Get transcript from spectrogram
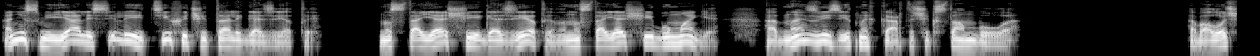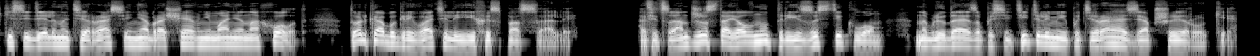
Они смеялись или тихо читали газеты. Настоящие газеты на настоящей бумаге. Одна из визитных карточек Стамбула. Оболочки сидели на террасе, не обращая внимания на холод, только обогреватели их и спасали. Официант же стоял внутри, за стеклом, наблюдая за посетителями и потирая озябшие руки.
